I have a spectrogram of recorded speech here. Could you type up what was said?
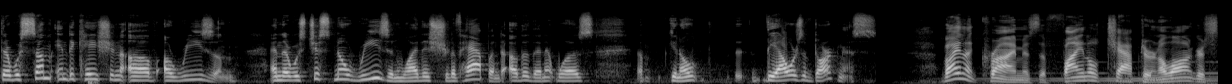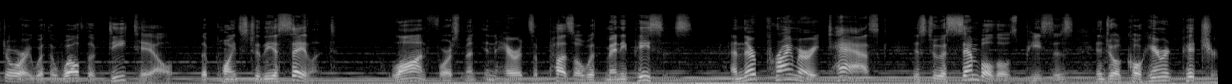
there was some indication of a reason and there was just no reason why this should have happened other than it was uh, you know the hours of darkness. Violent crime is the final chapter in a longer story with a wealth of detail that points to the assailant. Law enforcement inherits a puzzle with many pieces, and their primary task is to assemble those pieces into a coherent picture,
